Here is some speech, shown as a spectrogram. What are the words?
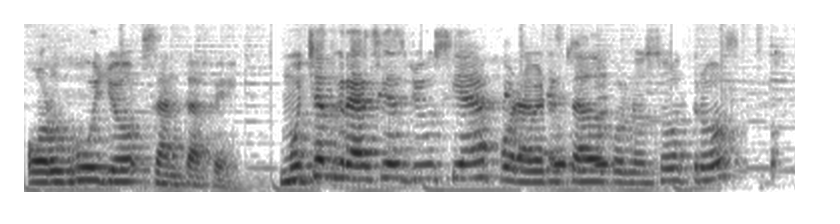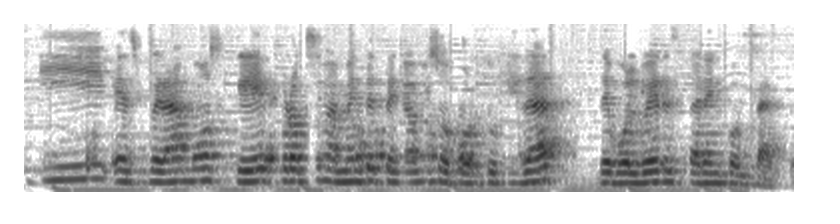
Orgullo Santa Fe. Muchas gracias, Yusia, por haber estado con nosotros y esperamos que próximamente tengamos oportunidad de volver a estar en contacto.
